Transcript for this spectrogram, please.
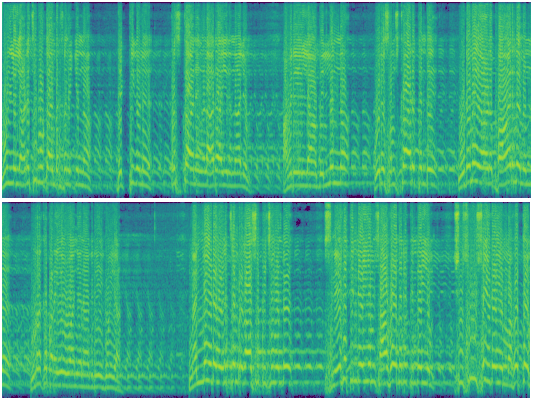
ഉള്ളിൽ അടച്ചുപൂട്ടാൻ പരിശ്രമിക്കുന്ന വ്യക്തികൾ പ്രസ്ഥാനങ്ങൾ ആരായിരുന്നാലും അവരെയെല്ലാം വെല്ലുന്ന ഒരു സംസ്കാരത്തിന്റെ ഉടമയാണ് ഭാരതമെന്ന് ഉറക്കെ പറയുവാൻ ഞാൻ ആഗ്രഹിക്കുകയാണ്. നന്മയുടെ വെളിച്ചം പ്രകാശിപ്പിച്ചുകൊണ്ട് സ്നേഹത്തിന്റെയും സാഹോദര്യത്തിന്റെയും ശുശ്രൂഷയുടെയും മഹത്വം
